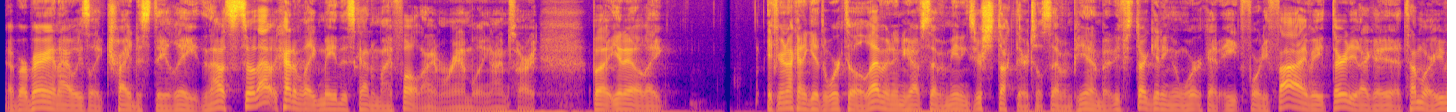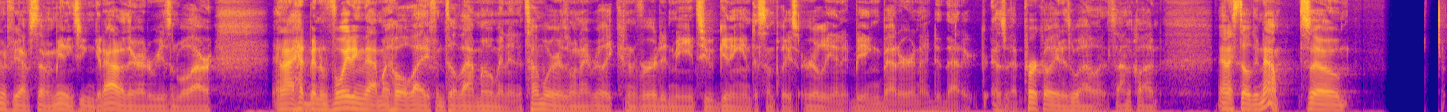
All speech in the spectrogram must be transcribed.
At Barbarian, I always like tried to stay late, and that was so that kind of like made this kind of my fault. I am rambling. I'm sorry, but you know, like if you're not going to get to work till 11 and you have seven meetings, you're stuck there till 7 p.m. But if you start getting to work at 8:45, 8:30, like I did at Tumblr, even if you have seven meetings, you can get out of there at a reasonable hour. And I had been avoiding that my whole life until that moment. And Tumblr is when it really converted me to getting into someplace early and it being better. And I did that as at Percolate as well at SoundCloud, and I still do now. So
